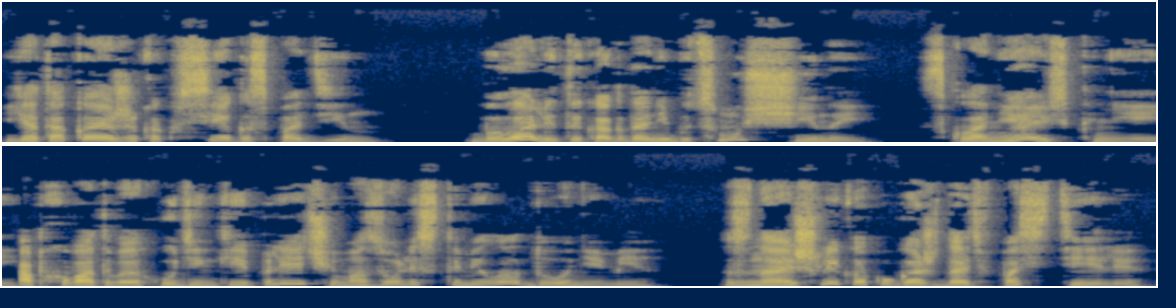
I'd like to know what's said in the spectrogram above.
Я такая же, как все, господин. Была ли ты когда-нибудь с мужчиной? Склоняюсь к ней, обхватывая худенькие плечи мозолистыми ладонями. Знаешь ли, как угождать в постели?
